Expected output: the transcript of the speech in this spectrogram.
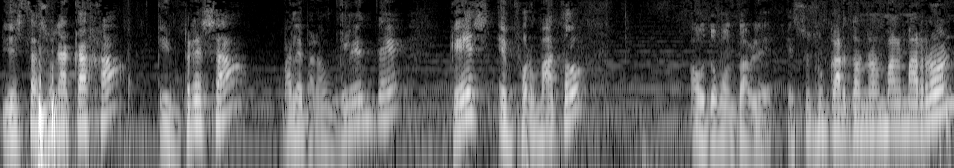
y esta es una caja impresa, ¿vale? Para un cliente, que es en formato automontable. Esto es un cartón normal marrón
